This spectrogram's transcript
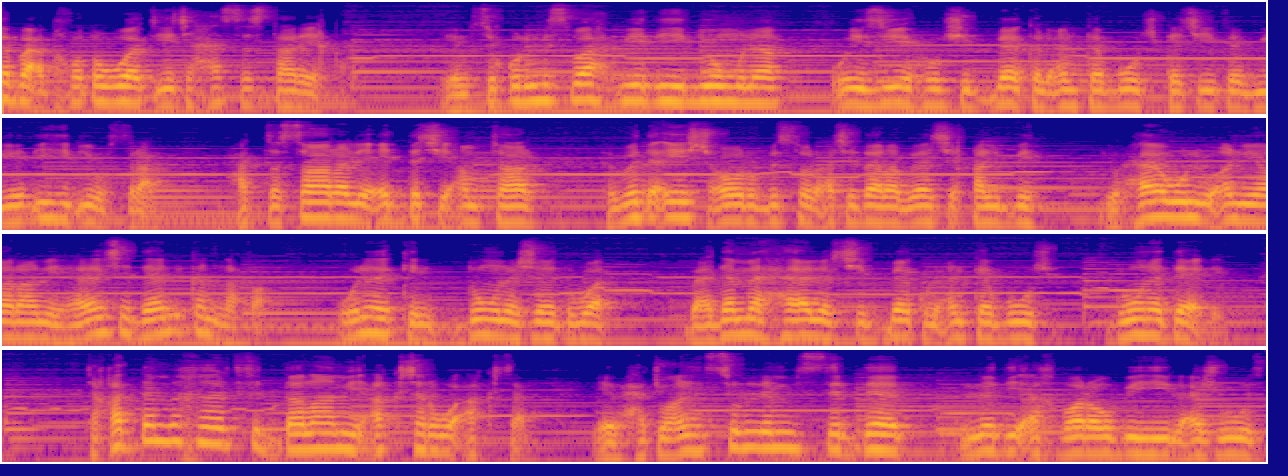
بعد خطوات يتحسس طريقه. يمسك المصباح بيده اليمنى ويزيح شباك العنكبوت كثيفة بيده اليسرى. حتى صار لعدة أمتار فبدأ يشعر بسرعة ضربات قلبه يحاول أن يرى نهاية ذلك النفق ولكن دون جدوى بعدما حالت شباك العنكبوت دون ذلك. تقدم خالد في الظلام أكثر وأكثر يبحث عن السلم السرداب الذي أخبره به العجوز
